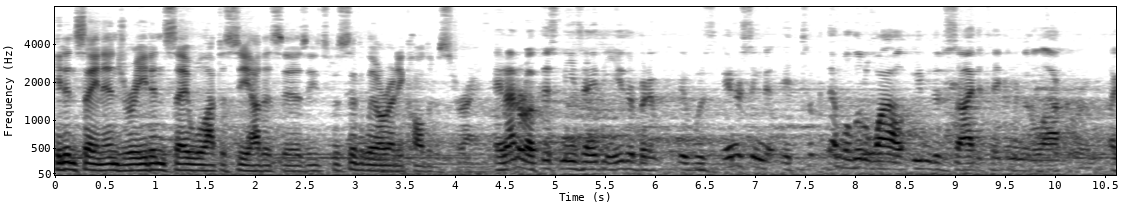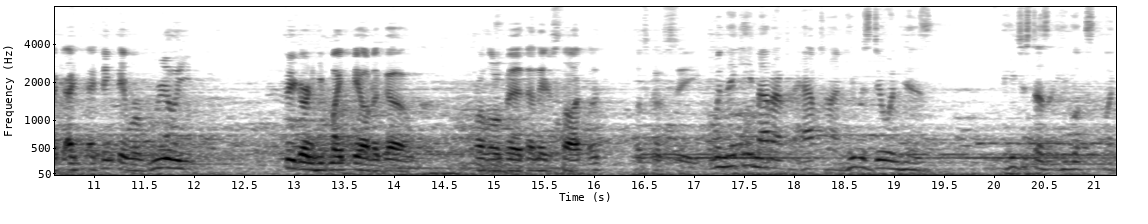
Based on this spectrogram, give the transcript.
He didn't say an injury. He didn't say we'll have to see how this is. He specifically already called it a strain. And I don't know if this means anything either, but it, it was interesting that it took them a little while even to decide to take him into the locker room. Like I, I think they were really figuring he might be able to go for a little bit. Then they just thought, Let, let's go see. When they came out after halftime, he was doing his. He just doesn't. He looks like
